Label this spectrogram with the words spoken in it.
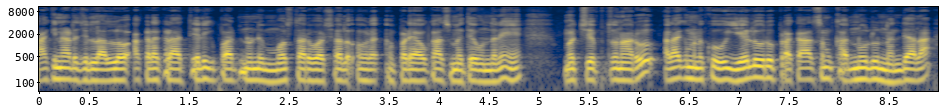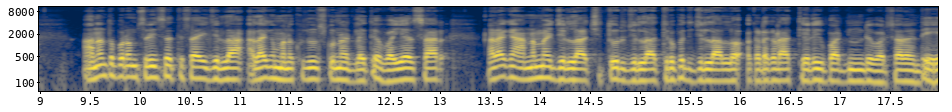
కాకినాడ జిల్లాల్లో అక్కడక్కడ తేలికపాటి నుండి మోస్తారు వర్షాలు పడే అవకాశం అయితే ఉందని చెప్తున్నారు. అలాగే మనకు ఏలూరు ప్రకాశం కర్నూలు నంద్యాల అనంతపురం శ్రీ సత్యసాయి జిల్లా అలాగే మనకు చూసుకున్నట్లయితే వైఎస్ఆర్ అలాగే అన్నమయ్య జిల్లా చిత్తూరు జిల్లా తిరుపతి జిల్లాల్లో అక్కడక్కడ తేలికపాటి నుండి వర్షాలు అనేది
